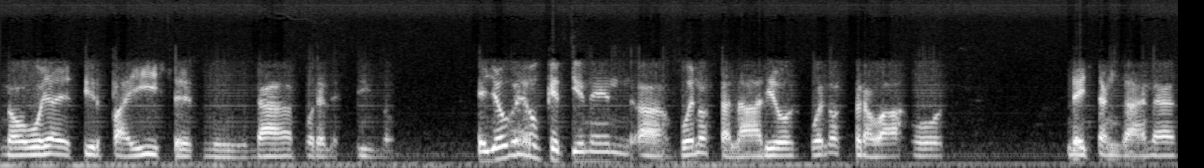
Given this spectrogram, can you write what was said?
no voy a decir países ni nada por el estilo, que yo veo que tienen ah, buenos salarios, buenos trabajos, le echan ganas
